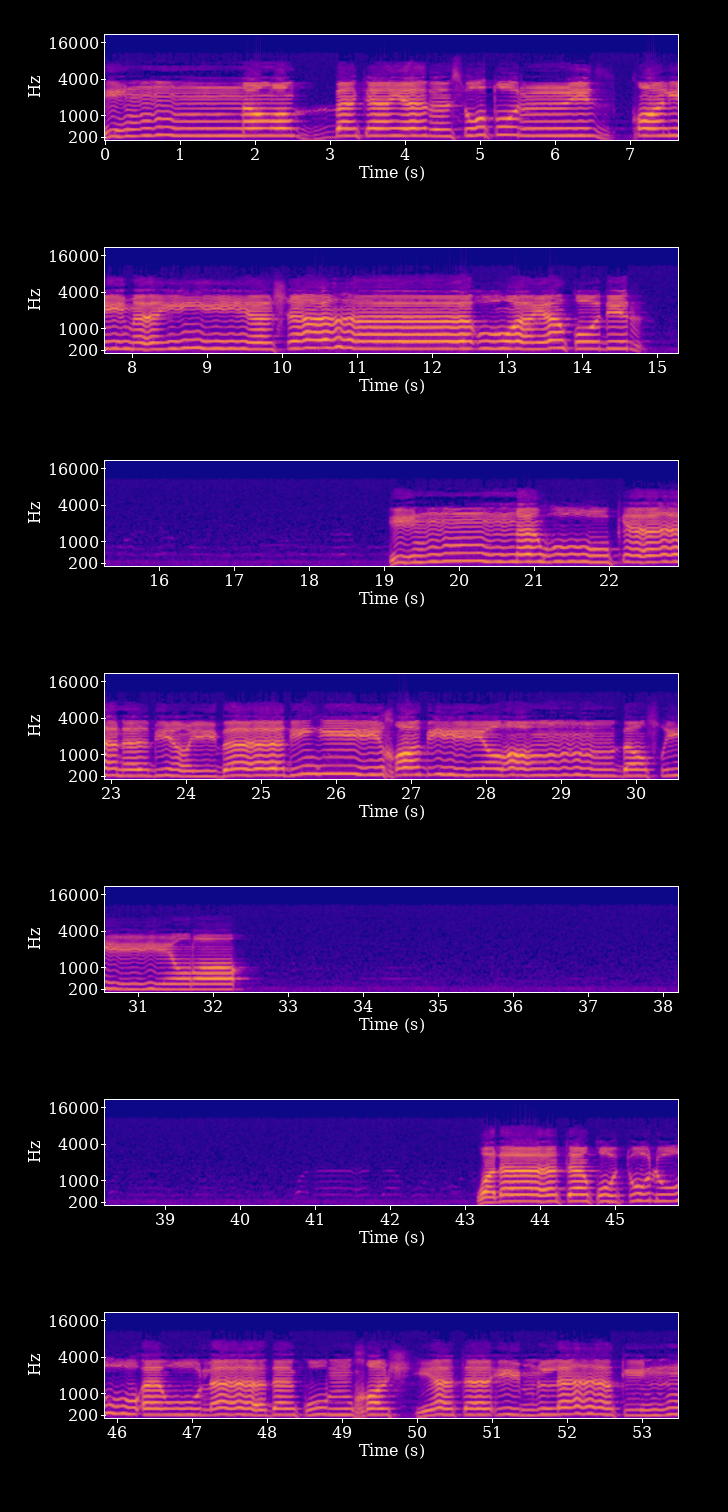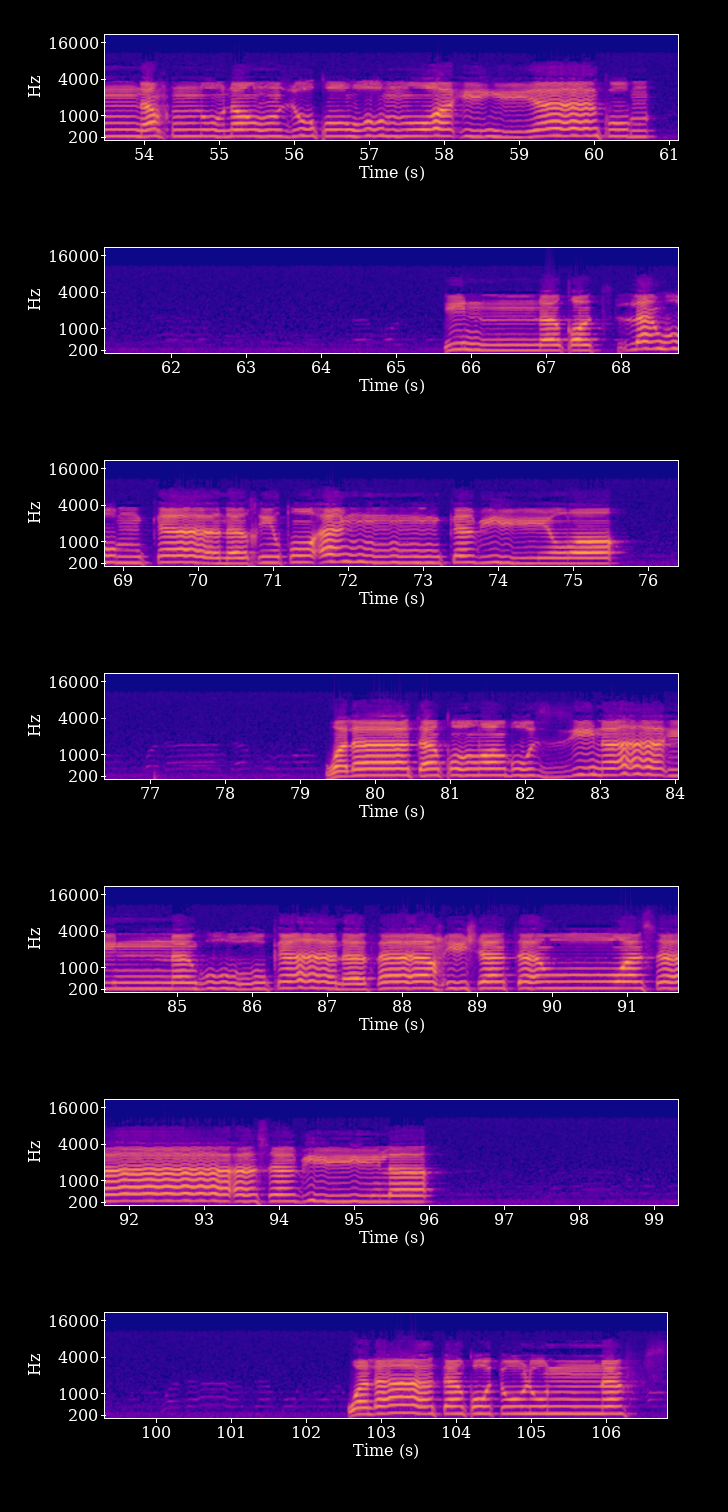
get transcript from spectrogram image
إن ربك يبسط الرزق لمن يشاء ويقدر إنه ولا تقتلوا أولادكم خشية إملاق. نحن نرزقهم وإياكم. إن قتل لهم كان خطأ كبيرا. ولا تقربوا الزنا إنه كان فاحشة وساء سبيلاً. ولا تقتلوا النفس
